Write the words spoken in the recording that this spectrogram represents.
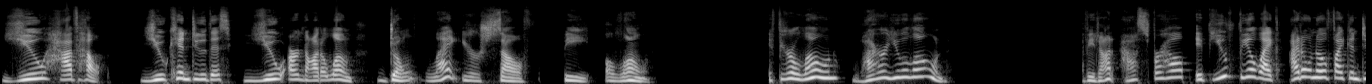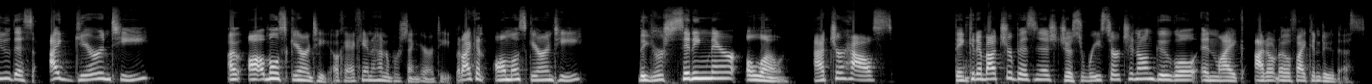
You have help. You can do this. You are not alone. Don't let yourself be alone. If you're alone, why are you alone? Have you not asked for help? If you feel like, I don't know if I can do this, I guarantee I almost guarantee, okay, I can't 100% guarantee, but I can almost guarantee that you're sitting there alone at your house, thinking about your business, just researching on Google, and like, I don't know if I can do this.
